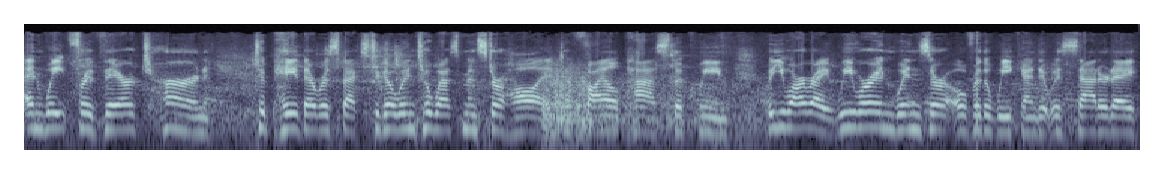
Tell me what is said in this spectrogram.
and wait for their turn to pay their respects, to go into Westminster Hall and to file past the Queen. But you are right. We were in Windsor over the weekend. It was Saturday.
